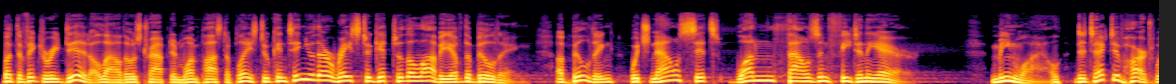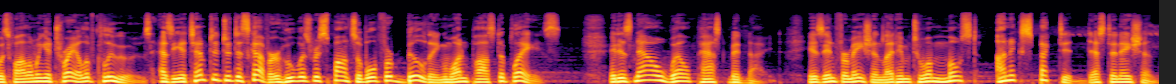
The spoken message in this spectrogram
But the victory did allow those trapped in One Pasta Place to continue their race to get to the lobby of the building, a building which now sits 1,000 feet in the air. Meanwhile, Detective Haartte was following a trail of clues as he attempted to discover who was responsible for building One Pasta Place. It is now well past midnight. His information led him to a most unexpected destination.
